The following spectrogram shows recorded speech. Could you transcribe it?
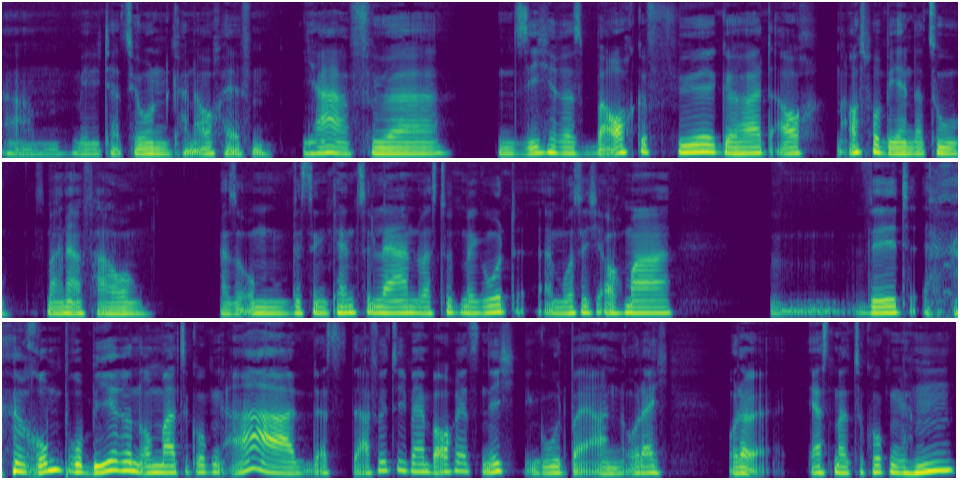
Ähm, Meditation kann auch helfen. Ja, für ein sicheres Bauchgefühl gehört auch Ausprobieren dazu. Das ist meine Erfahrung. Also um ein bisschen kennenzulernen, was tut mir gut, äh, muss ich auch mal wild rumprobieren, um mal zu gucken, ah, das, da fühlt sich mein Bauch jetzt nicht gut bei an. Oder ich, oder erstmal zu gucken, hm,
